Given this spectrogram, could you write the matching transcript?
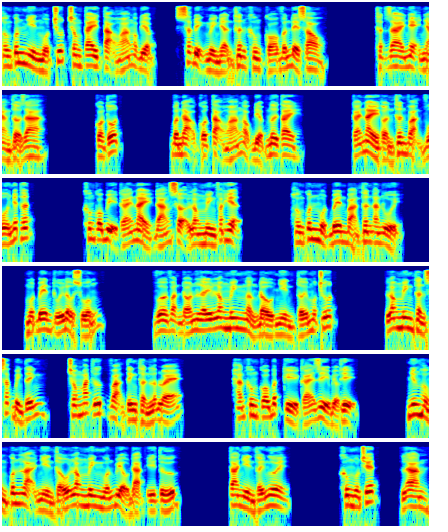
Hồng quân nhìn một chút trong tay tạo hóa ngọc điệp, xác định mình nhận thân không có vấn đề sau. Thật ra nhẹ nhàng thở ra còn tốt. Bần đạo có tạo hóa ngọc điệp nơi tay. Cái này ẩn thân vạn vô nhất thất. Không có bị cái này đáng sợ long minh phát hiện. Hồng quân một bên bản thân an ủi, một bên túi đầu xuống. Vừa vặn đón lấy long minh ngẩng đầu nhìn tới một chút. Long minh thần sắc bình tĩnh, trong mắt ước vạn tinh thần lấp lóe. Hắn không có bất kỳ cái gì biểu thị, nhưng hồng quân lại nhìn thấu long minh muốn biểu đạt ý tứ. Ta nhìn thấy ngươi, không muốn chết, lan.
